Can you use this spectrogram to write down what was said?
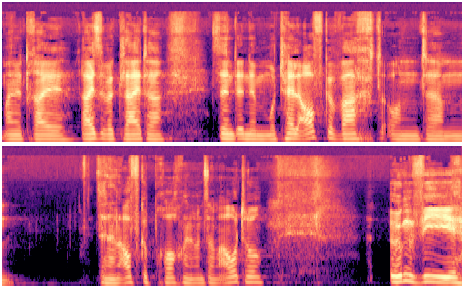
meine drei Reisebegleiter sind in einem Motel aufgewacht und ähm, sind dann aufgebrochen in unserem Auto. Irgendwie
